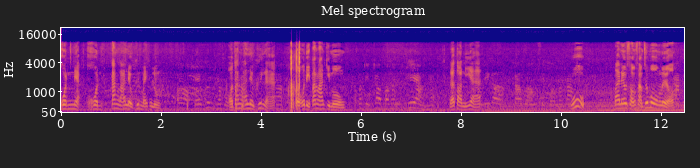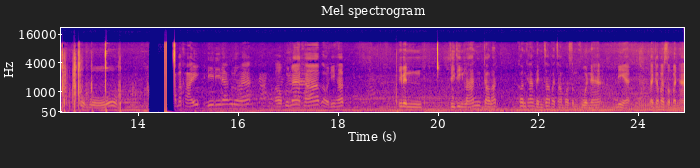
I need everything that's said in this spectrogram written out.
คนเนี่ยคนตั้งร้านเร็วขึ้นไหมคุณลุงก็เร็วขึ้นครับผมอ๋อตั้งร้านเร็วขึ้นเหรอฮะครับปกติตั้งร้านกี่โมง ปกติก็ประมาณเที่ยงนะแล้วตอนนี้อะอัฮะนนี้ก็เก้าโมงสิบโมงแล้วครับอู้มาเร็วสองสามชั่วโมงเลยเหรอครับโอ้โหกลับมาขายดีๆนะคุณลุงฮะขอบคุณมากครับสวัสดีครับ นี่เป็นจริงๆ ร้านเกาลัดค่อนข้างเป็นเจ้าประจำพอสมควรนะฮะนี่ฮะแต่ก็ประสบปัญหา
